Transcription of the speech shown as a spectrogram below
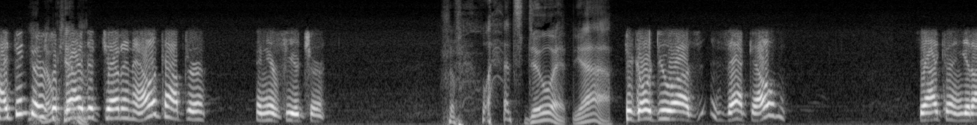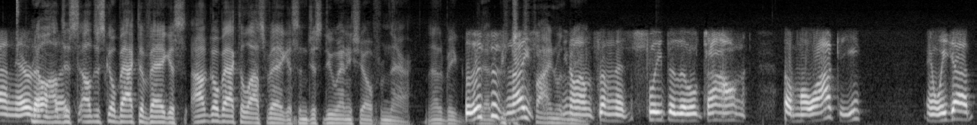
I think Yeah, there's no a kidding. private jet and a helicopter in your future Let's do it. Yeah. to go do uh, Zach Gelb. Yeah, I couldn't get on there No. I'll but- just I'll just go back to Vegas. I'll go back to Las Vegas and just do any show from there. That'd be So this that'd is be nice. fine with you me. know, I'm from the sleepy little town of Milwaukee, and we got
